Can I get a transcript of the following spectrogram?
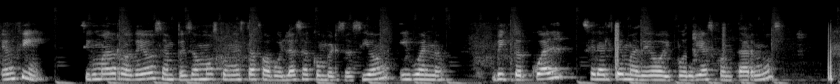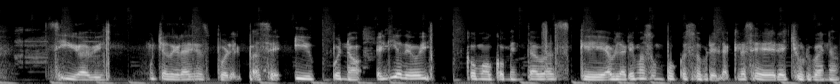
En fin, sin más rodeos, empezamos con esta fabulosa conversación. Y bueno, Víctor, ¿cuál será el tema de hoy? ¿Podrías contarnos? Sí, Gaby, muchas gracias por el pase. Y bueno, el día de hoy, como comentabas, que hablaremos un poco sobre la clase de Derecho Urbano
